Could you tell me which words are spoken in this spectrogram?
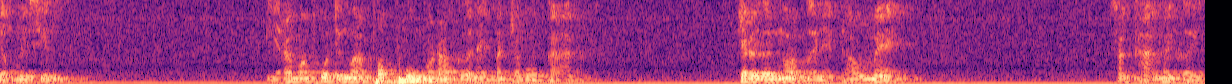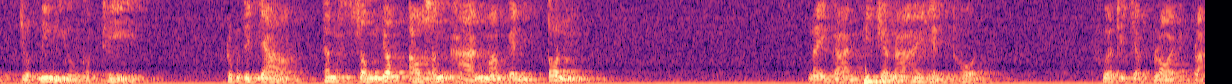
จบไม่สิ้น เรามาพูดถึงว่าภพภูมิของเราเกิดในปัญจโวการ เจริญงอกเงยในท้องแม่ สังขารไม่เคยหยุดนิ่งอยู่กับที่ พระพุทธเจ้า ท่านสมยกเอาสังขารมาเป็นต้น ในการพิจารณาให้เห็นโทษ เพื่อที่จะปล่อยปละ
